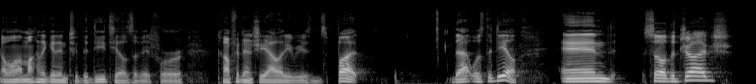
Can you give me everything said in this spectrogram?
I'm not going to get into the details of it for confidentiality reasons, but that was the deal. And so the judge,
